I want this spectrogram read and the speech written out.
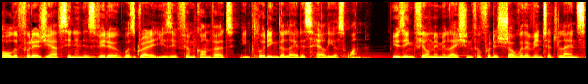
All the footage you have seen in this video was graded using FilmConvert, including the latest Helios one. Using film emulation for footage shot with a vintage lens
